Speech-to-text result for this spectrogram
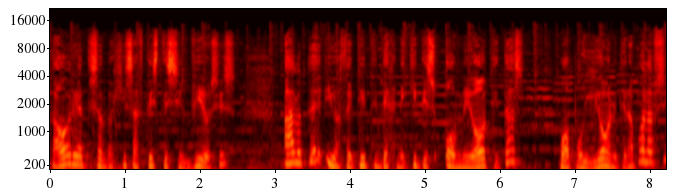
τα όρια της αντοχής αυτής της συμβίωσης, άλλοτε υιοθετεί την τεχνική της ομοιότητας που απογειώνει την απόλαυση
